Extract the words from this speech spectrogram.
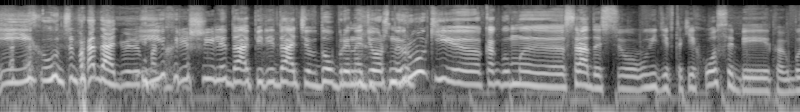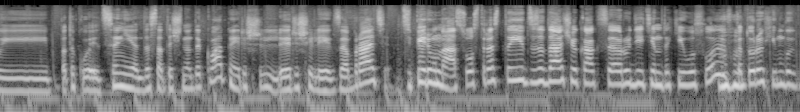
и их лучше продать. их решили, да, передать в добрые, надежные руки. Как бы мы с радостью, увидев таких особей, как бы и по такой цене достаточно адекватной, решили, решили их забрать. Теперь у нас остро стоит задача, как соорудить им такие условия, в которых им бы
